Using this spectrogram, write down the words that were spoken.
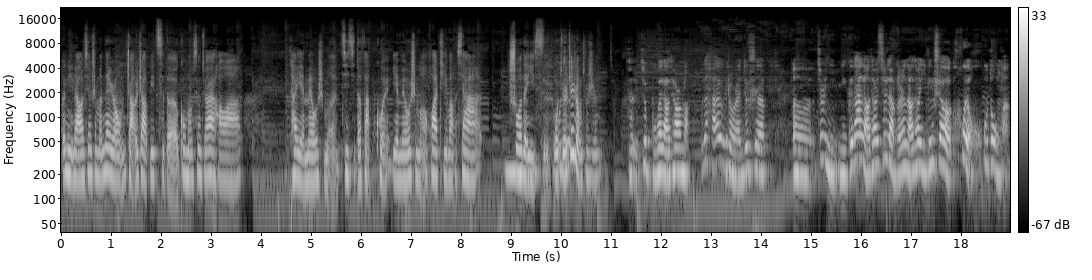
跟你聊一些什么内容，找一找彼此的共同兴趣爱好啊。他也没有什么积极的反馈，也没有什么话题往下说的意思。我觉得这种就是，对，就不会聊天嘛。我觉得还有一种人就是。嗯，就是你，你跟他聊天，其实两个人聊天一定是要会有互动嘛。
